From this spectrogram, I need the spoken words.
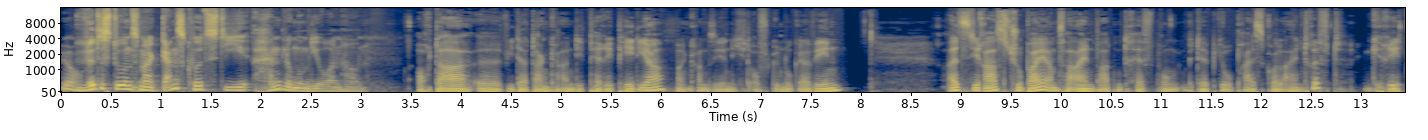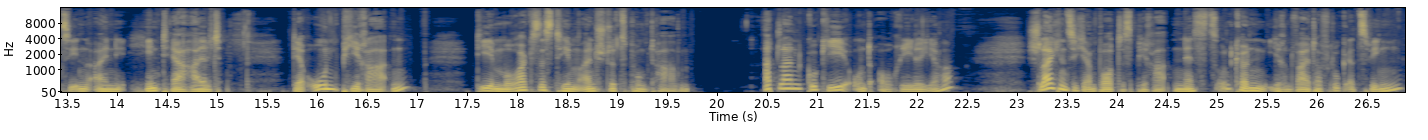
Ja. Würdest du uns mal ganz kurz die Handlung um die Ohren hauen? Auch da äh, wieder Danke an die Peripedia. Man kann sie ja nicht oft genug erwähnen. Als die Rast Chubai am vereinbarten Treffpunkt mit der Bio-Preiskoll eintrifft, gerät sie in einen Hinterhalt der Ohnpiraten, die im Morak-System einen Stützpunkt haben. Atlan, Guki und Aurelia schleichen sich an Bord des Piratennests und können ihren Weiterflug erzwingen,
